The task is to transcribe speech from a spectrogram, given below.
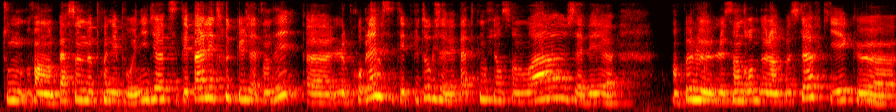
tout, enfin, personne ne me prenait pour une idiote. C'était pas les trucs que j'attendais. Euh, le problème, c'était plutôt que j'avais pas de confiance en moi. J'avais euh, un peu le, syndrome de l'imposteur qui est que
